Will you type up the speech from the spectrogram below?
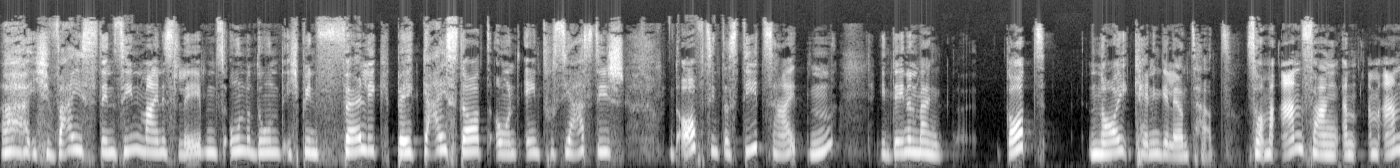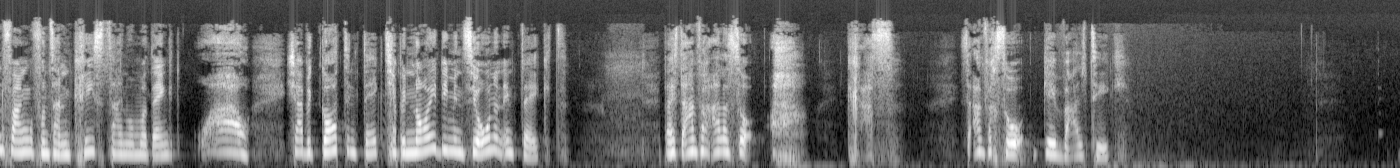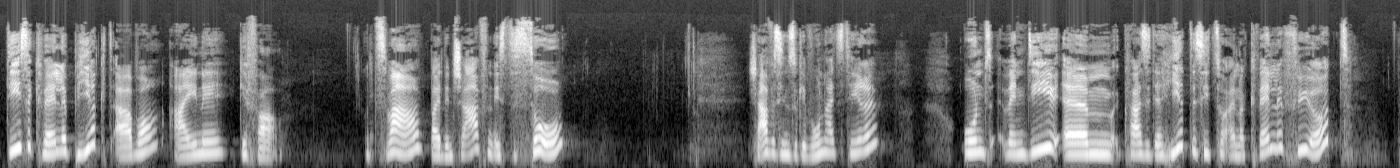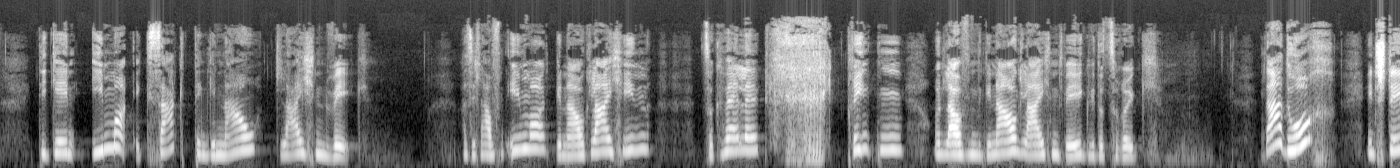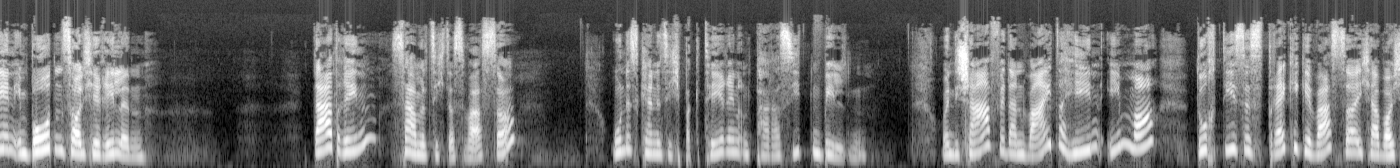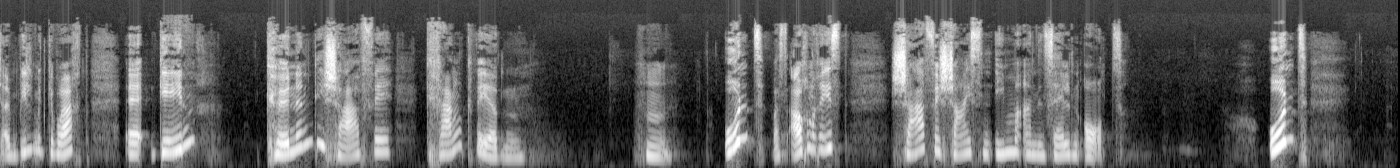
Ah, ich weiß den Sinn meines Lebens und und und. Ich bin völlig begeistert und enthusiastisch. Und oft sind das die Zeiten, in denen man Gott neu kennengelernt hat. So am Anfang, am, am Anfang von seinem Christsein, wo man denkt, wow, ich habe Gott entdeckt, ich habe neue Dimensionen entdeckt. Da ist einfach alles so oh, krass. Ist einfach so gewaltig. Diese Quelle birgt aber eine Gefahr. Und zwar bei den Schafen ist es so, Schafe sind so Gewohnheitstiere und wenn die ähm, quasi der Hirte sie zu einer Quelle führt, die gehen immer exakt den genau gleichen Weg. Also sie laufen immer genau gleich hin zur Quelle, trinken und laufen den genau gleichen Weg wieder zurück. Dadurch entstehen im Boden solche Rillen. Da drin sammelt sich das Wasser und es können sich Bakterien und Parasiten bilden. Und wenn die Schafe dann weiterhin immer durch dieses dreckige Wasser, ich habe euch ein Bild mitgebracht, äh, gehen, können die Schafe krank werden. Hm. Und, was auch noch ist, Schafe scheißen immer an denselben Ort. Und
